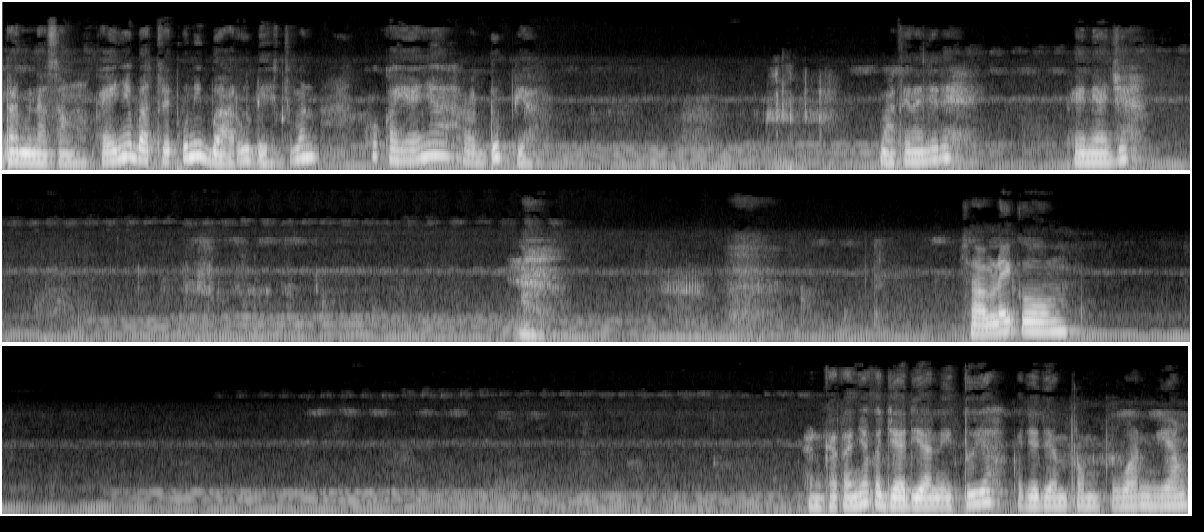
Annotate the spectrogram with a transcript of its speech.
Ntar minasang, kayaknya bateraiku nih baru deh, cuman kok kayaknya redup ya. Matiin aja deh. Kayak ini aja. Nah. Assalamualaikum. Dan katanya kejadian itu ya, kejadian perempuan yang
